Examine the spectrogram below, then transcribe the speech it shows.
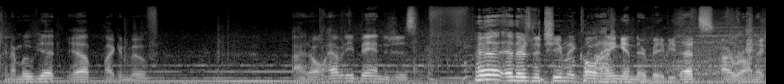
Can I move yet? Yep, I can move. I don't have any bandages. and there's an achievement called Hang In There, baby. That's ironic.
